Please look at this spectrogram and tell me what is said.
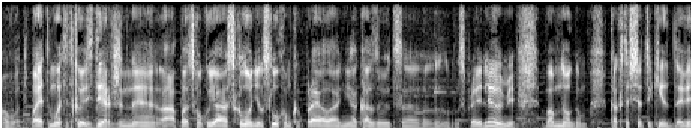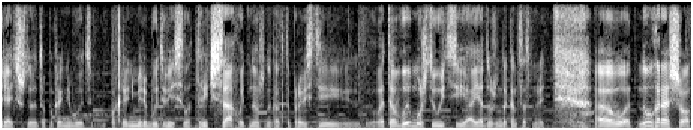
Вот. Поэтому это такое сдержанное, а поскольку я склонен слухам, как правило, они оказываются э, справедливыми во многом, как-то все-таки доверять, что это, по крайней, будет, по крайней мере, будет весело. Три часа хоть нужно как-то провести. Это вы можете уйти, а я должен до конца смотреть. А, вот. Ну, хорошо.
